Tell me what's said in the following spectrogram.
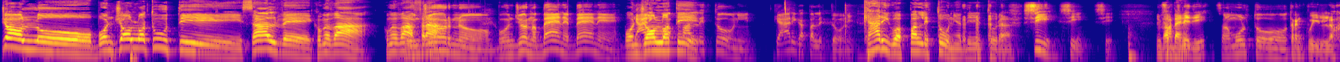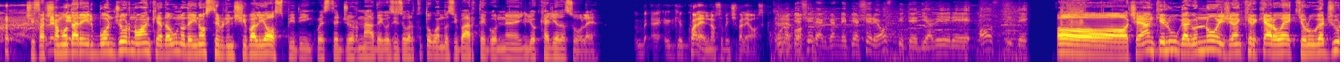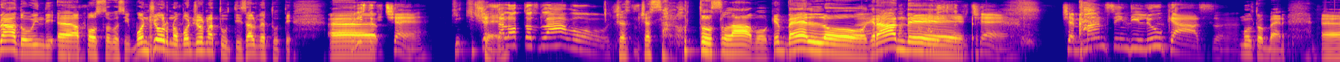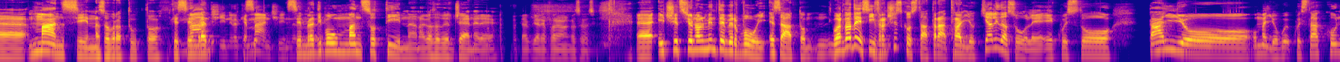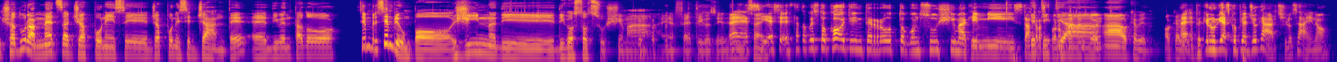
Giollo, buongiorno a tutti, salve, come va? Come va, Buongiorno, Fra? buongiorno, bene, bene. Buongiorno a te. pallettoni, carico a pallettoni. Carico a pallettoni addirittura? sì, sì, sì. Infatti, vedi, sono molto tranquillo. Ci facciamo Perché... dare il buongiorno anche da uno dei nostri principali ospiti in queste giornate, così soprattutto quando si parte con gli occhiali da sole. Eh, qual è il nostro principale ospite? Un piacere, al grande piacere ospite di avere ospite. Oh, c'è anche Luca con noi, c'è anche il caro vecchio Luca Giurato, quindi eh, a posto così. Buongiorno, buongiorno a tutti, salve a tutti. Eh, Hai visto chi c'è? Chi, chi c'è? C'è Salotto Slavo! C'è, c'è Salotto Slavo, che bello, eh, grande! Hai visto chi c'è? C'è Mansin di Lucas. Molto bene. Uh, Mansin soprattutto. Che sembra, Mancin, perché se, Mancin. Sembra tipo un manzottin, una cosa del genere. Viene fuori una cosa così. Uh, eccezionalmente per voi, esatto. Guardate, sì, Francesco sta tra, tra gli occhiali da sole e questo taglio, o meglio, questa acconciatura mezza giapponese, giapponeseggiante è diventato Sembri, sembri un po' Jin di, di Ghost of Tsushima, in effetti così. Eh sì, è, stato questo coito interrotto con Tsushima che mi sta che trasformando. Ti, ah, ho capito, ho capito. Eh, perché non riesco più a giocarci, lo sai, no?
